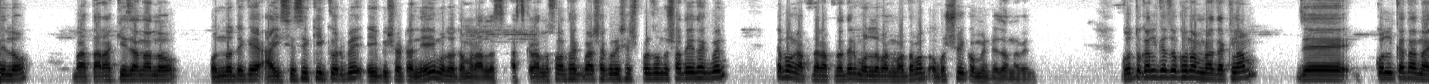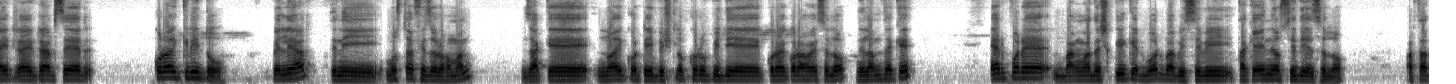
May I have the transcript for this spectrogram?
নিল বা তারা কি জানালো? অন্যদিকে আইসিসি কি করবে? এই বিষয়টা নিয়েই মূলত আমার আজকের আলোচনা থাকবে। আশা করি শেষ পর্যন্ত সাথেই থাকবেন এবং আপনার আপনাদের মূল্যবান মতামত অবশ্যই কমেন্টে জানাবেন। গতকালকে যখন আমরা দেখলাম যে কলকাতা নাইট রাইডার্স এর ক্রয়কৃত প্লেয়ার তিনি মুস্তাফিজুর রহমান যাকে নয় কোটি বিশ লক্ষ রুপি দিয়ে ক্রয় করা হয়েছিল নিলাম থেকে। এরপরে বাংলাদেশ ক্রিকেট বোর্ড বা বিসিবি তাকে এনওসি দিয়েছিল। অর্থাৎ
